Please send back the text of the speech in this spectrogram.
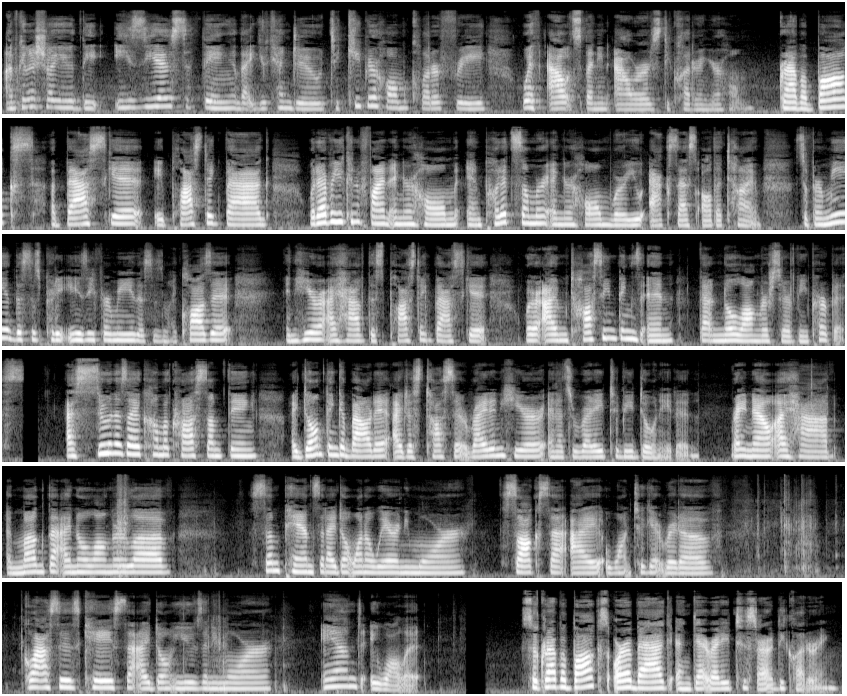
I'm going to show you the easiest thing that you can do to keep your home clutter free without spending hours decluttering your home. Grab a box, a basket, a plastic bag, whatever you can find in your home and put it somewhere in your home where you access all the time. So for me, this is pretty easy for me. This is my closet. And here I have this plastic basket where I'm tossing things in that no longer serve me purpose. As soon as I come across something, I don't think about it. I just toss it right in here and it's ready to be donated. Right now I have a mug that I no longer love, some pants that I don't want to wear anymore, socks that I want to get rid of, glasses case that I don't use anymore, and a wallet. So grab a box or a bag and get ready to start decluttering.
